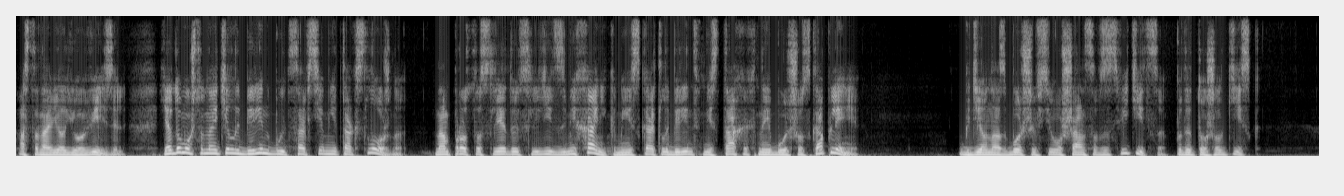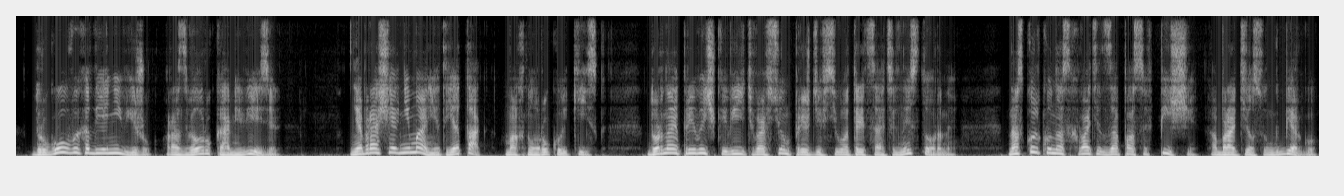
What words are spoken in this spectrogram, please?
остановил его Везель. Я думаю, что найти лабиринт будет совсем не так сложно. Нам просто следует следить за механиками и искать лабиринт в местах их наибольшего скопления. Где у нас больше всего шансов засветиться, подытожил Киск. «Другого выхода я не вижу», — развел руками Везель. «Не обращай внимания, это я так», — махнул рукой Киск. «Дурная привычка видеть во всем прежде всего отрицательные стороны. Насколько у нас хватит запасов пищи?» — обратился он к Бергу.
